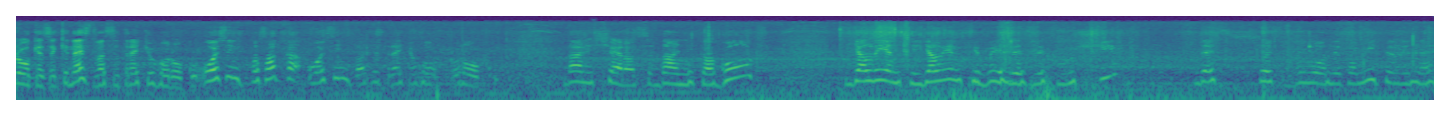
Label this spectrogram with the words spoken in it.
роки за кінець 23-го року. Осінь, посадка осінь 23-го року. Далі ще раз Даніка Голд. Ялинки, ялинки вигризли хрущі. Десь щось було, не помітили, не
